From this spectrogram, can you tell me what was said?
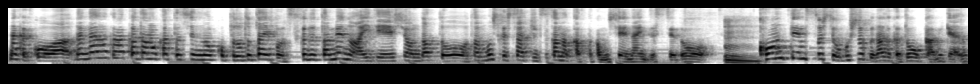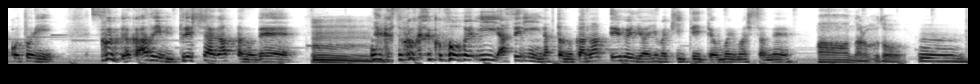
なんかこうなかなかの形のこうプロトタイプを作るためのアイデーションだと多分もしかしたら気づかなかったかもしれないんですけどうん。コンテンツとして面白くなるかどうかみたいなことにすごいなんかある意味プレッシャーがあったのでうん。なんかそこがこういい焦りになったのかなっていうふうには今聞いていて思いましたね。ああなるほど。うん、わ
